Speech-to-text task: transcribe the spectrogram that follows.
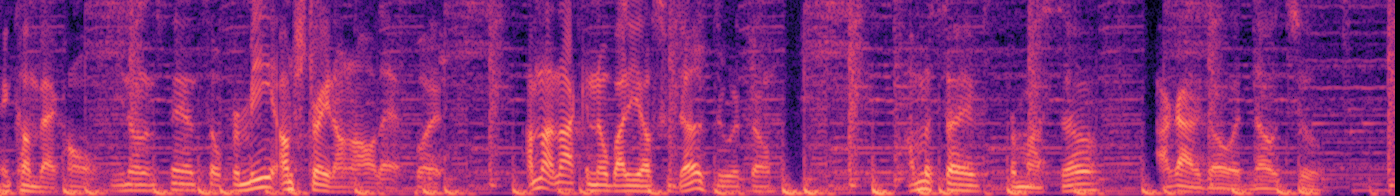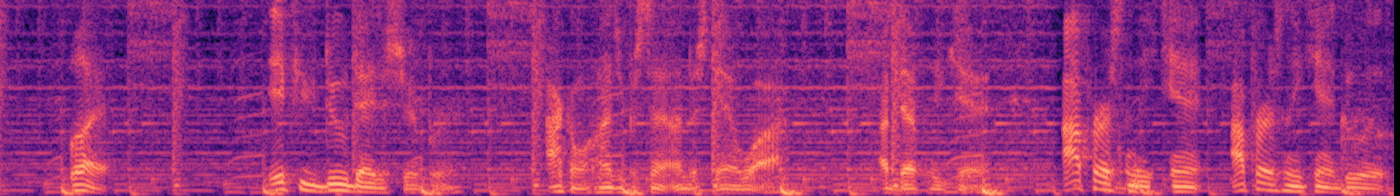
and come back home you know what i'm saying so for me i'm straight on all that but i'm not knocking nobody else who does do it though I'm gonna say for myself, I gotta go with no too. But if you do date a stripper, I can 100% understand why. I definitely can. I personally can't. I personally can't do it.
